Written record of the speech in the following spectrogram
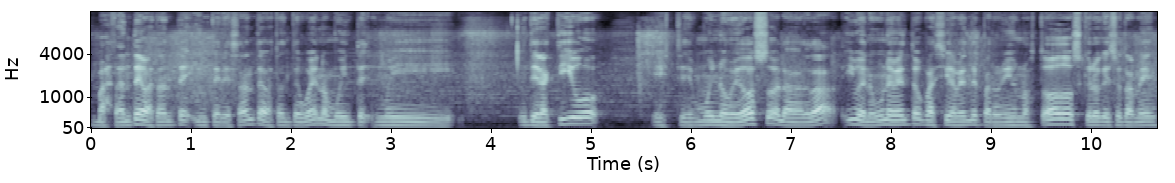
bastante, bastante interesante, bastante bueno, muy, muy interactivo, este, muy novedoso, la verdad. Y bueno, un evento básicamente para unirnos todos. Creo que eso también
